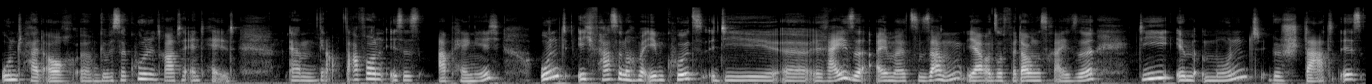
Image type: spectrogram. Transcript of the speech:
und halt auch ähm, gewisse Kohlenhydrate enthält. Ähm, genau, davon ist es abhängig. Und ich fasse noch mal eben kurz die äh, Reise einmal zusammen, ja, unsere Verdauungsreise, die im Mund gestartet ist,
